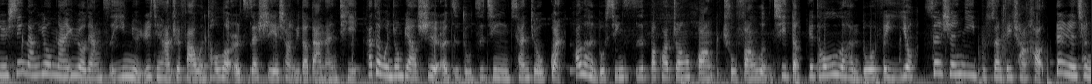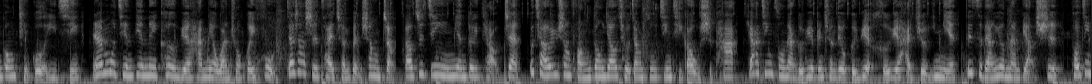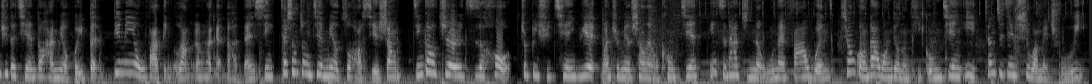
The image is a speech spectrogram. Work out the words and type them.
女星梁又男育有两子一女，日前他却发文透露儿子在事业上遇到大难题。他在文中表示，儿子独自经营餐酒馆，花了很多心思，包括装潢、厨房、冷气等，也投入了很多费用。虽然生意不算非常好，但仍成功挺过了疫情。然而目前店内客源还没有完全恢复，加上食材成本上涨，导致经营面对挑战。不巧遇上房东要求将租金提高五十趴，押金从两个月变成六个月，合约还只有一年。对此，梁又男表示，投进去的钱都还没有回本，店面又无法顶浪，让他感到很担心。加上中介没有做好协商，仅告知儿子后就必须签约，完全没有商量的空间，因此他只能无奈发文，希望广大网友能提供建议，将这件事完美处理。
